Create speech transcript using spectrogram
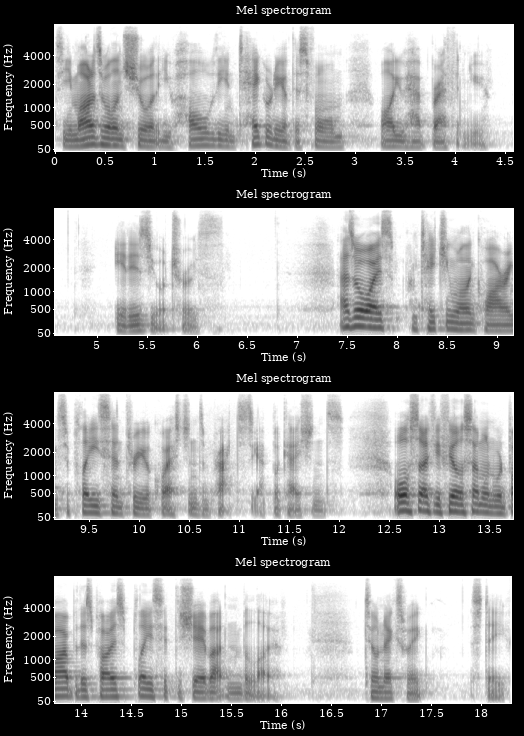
so you might as well ensure that you hold the integrity of this form while you have breath in you. It is your truth. As always, I'm teaching while inquiring, so please send through your questions and practice applications. Also, if you feel someone would vibe with this post, please hit the share button below. Till next week, Steve.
